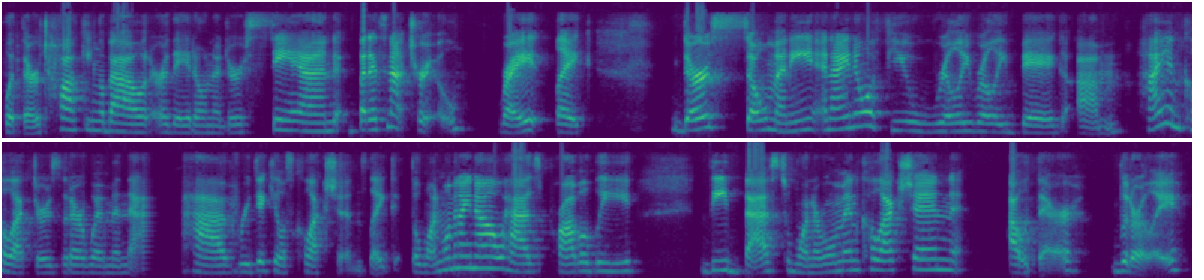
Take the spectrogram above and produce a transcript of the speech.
what they're talking about or they don't understand, but it's not true, right? Like there's so many, and I know a few really, really big um, high end collectors that are women that have ridiculous collections. Like the one woman I know has probably the best Wonder Woman collection out there, literally.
